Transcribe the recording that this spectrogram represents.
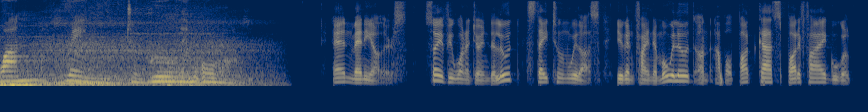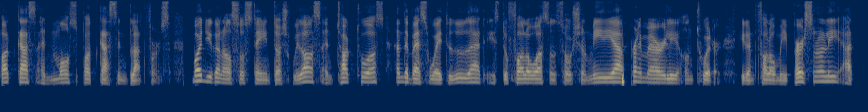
One ring to rule them all. and many others. So if you want to join the loot, stay tuned with us. You can find the Movie Loot on Apple Podcasts, Spotify, Google Podcasts, and most podcasting platforms. But you can also stay in touch with us and talk to us, and the best way to do that is to follow us on social media, primarily on Twitter. You can follow me personally at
